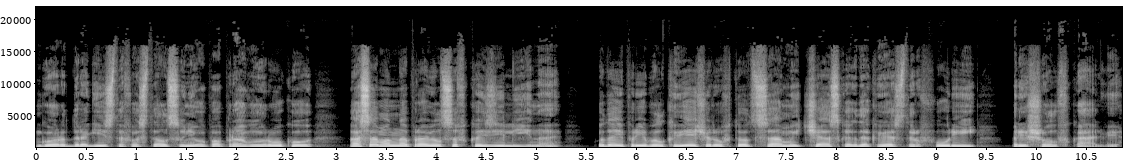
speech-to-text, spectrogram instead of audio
Город Драгистов остался у него по правую руку, а сам он направился в Козелино, куда и прибыл к вечеру в тот самый час, когда Квестер Фурий пришел в Кальви.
